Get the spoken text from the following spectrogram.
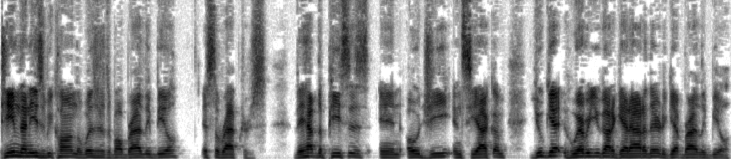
team that needs to be calling the Wizards about Bradley Beal, it's the Raptors. They have the pieces in OG and Siakam. You get whoever you got to get out of there to get Bradley Beal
